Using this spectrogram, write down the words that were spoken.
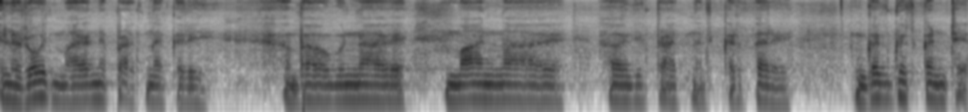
એટલે રોજ મારાને પ્રાર્થના કરી. ભાવ ગુણ ના આવે, માન ના આવે હવે પ્રાર્થના કરતા રહે. ગદગદ કંઠે.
